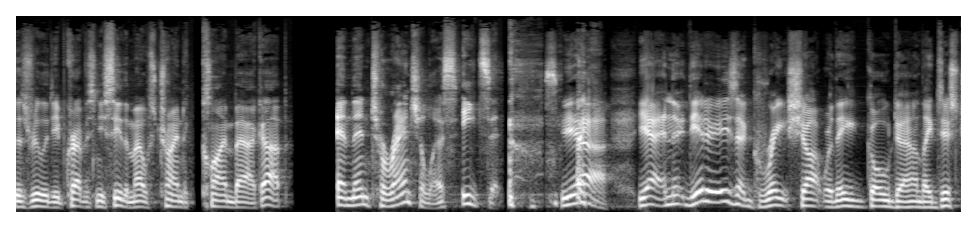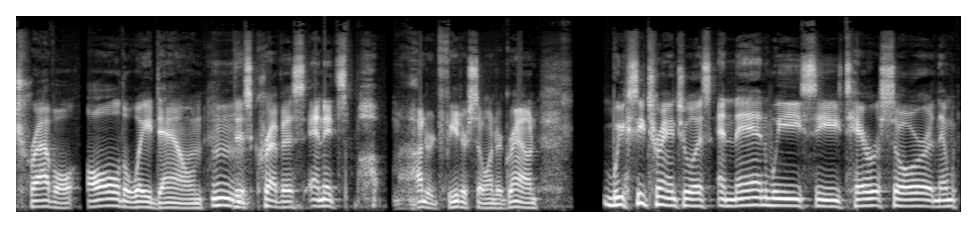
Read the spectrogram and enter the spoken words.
this really deep crevice, and you see the mouse trying to climb back up, and then Tarantulas eats it. yeah, yeah, and there, there is a great shot where they go down, they just travel all the way down mm. this crevice, and it's hundred feet or so underground. We see Tarantulas, and then we see Terrorsaur, and then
